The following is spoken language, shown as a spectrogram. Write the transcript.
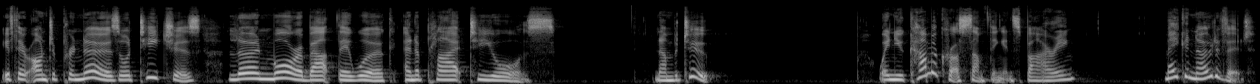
If they're entrepreneurs or teachers, learn more about their work and apply it to yours. Number two, when you come across something inspiring, make a note of it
